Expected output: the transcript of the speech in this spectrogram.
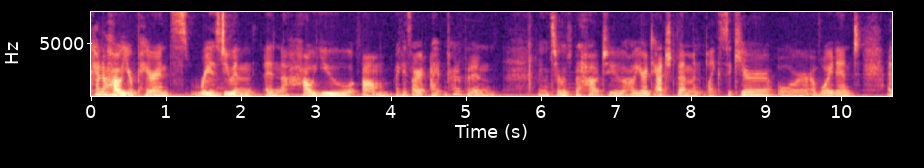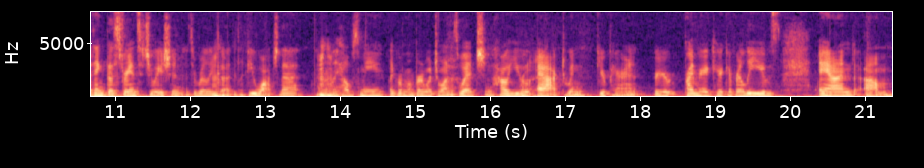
kind of how your parents raised you and and how you um, I guess are, I'm trying to put in layman's terms, but how to how you're attached to them and like secure or avoidant. I think the strange situation is really Mhm. good. If you watch that, that Mhm. really helps me like remember which one is which and how you Right. act when your parent or your primary caregiver leaves, and um,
